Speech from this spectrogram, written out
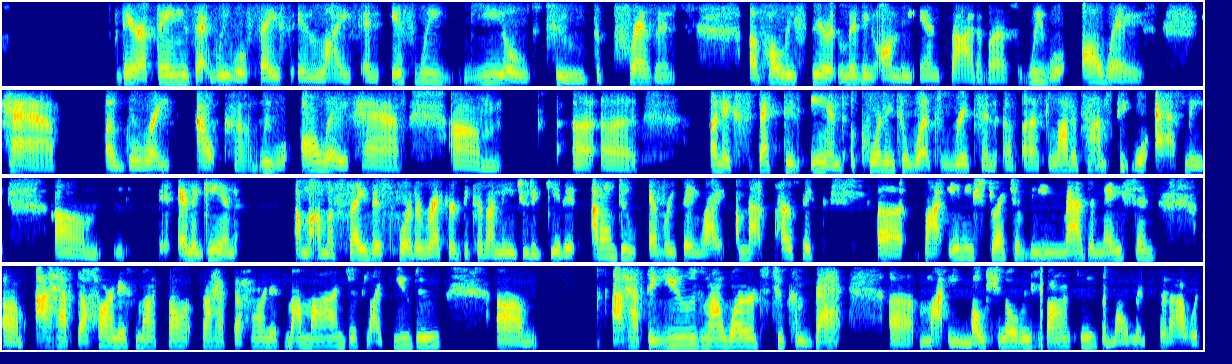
there are things that we will face in life, and if we yield to the presence of Holy Spirit living on the inside of us, we will always have a great outcome. We will always have um, a, a, an expected end according to what's written of us. A lot of times people ask me, um, and again, I'm, I'm to say this for the record because I need you to get it. I don't do everything right. I'm not perfect uh, by any stretch of the imagination. Um, I have to harness my thoughts. I have to harness my mind just like you do. Um, I have to use my words to combat uh, my emotional responses, the moments that I would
